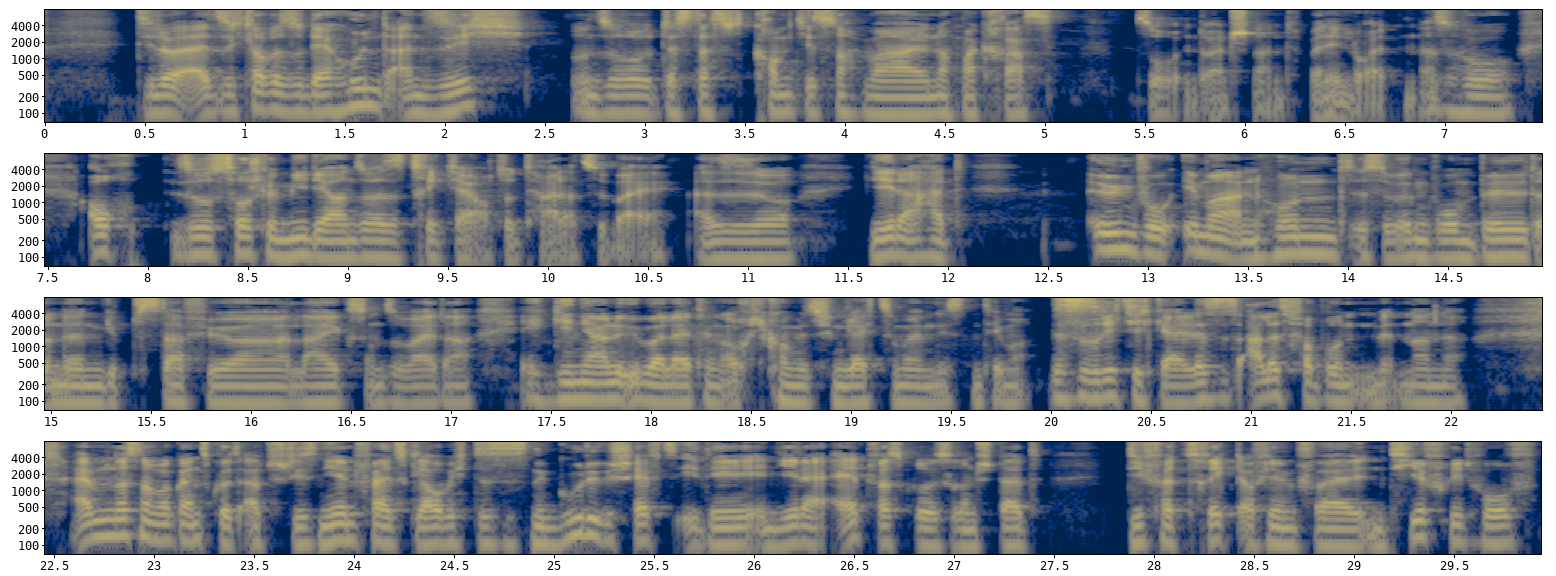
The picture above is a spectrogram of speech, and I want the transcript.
die Leute, also ich glaube, so der Hund an sich und so, dass das kommt jetzt noch mal, noch mal krass so in Deutschland bei den Leuten. Also auch so Social Media und so, das trägt ja auch total dazu bei. Also so, jeder hat irgendwo immer einen Hund, ist irgendwo ein Bild und dann gibt es dafür Likes und so weiter. Ey, geniale Überleitung. Auch ich komme jetzt schon gleich zu meinem nächsten Thema. Das ist richtig geil. Das ist alles verbunden miteinander. Um das nochmal ganz kurz abzuschließen. Jedenfalls glaube ich, das ist eine gute Geschäftsidee in jeder etwas größeren Stadt. Die verträgt auf jeden Fall einen Tierfriedhof.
